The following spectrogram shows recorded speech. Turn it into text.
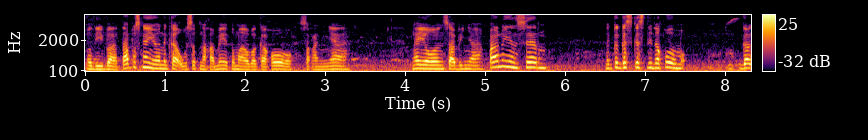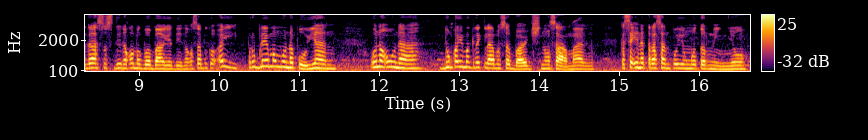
O diba? Tapos ngayon, nagkausap na kami. Tumawag ako sa kanya. Ngayon, sabi niya, paano yan, sir? Nagkagasgas din ako. Gagastos din ako, magbabayad din ako. Sabi ko, ay, problema muna po yan. Unang-una, doon kayo magreklamo sa barge ng Samal. Kasi inatrasan po yung motor ninyo.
